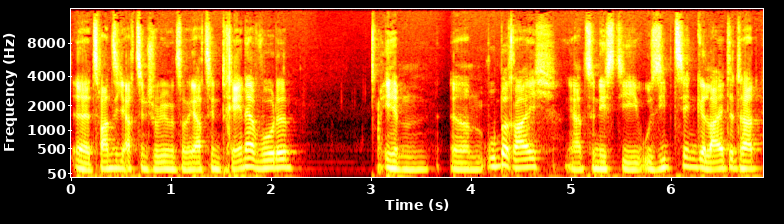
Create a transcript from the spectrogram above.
äh, 2018, Entschuldigung, 2018 Trainer wurde im ähm, U-Bereich, ja, zunächst die U17 geleitet hat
